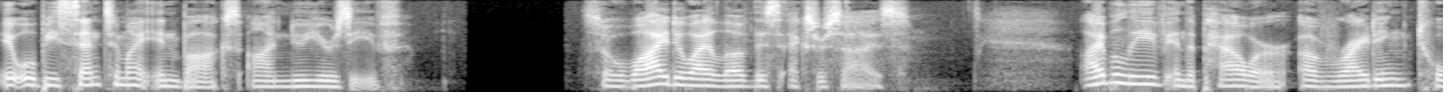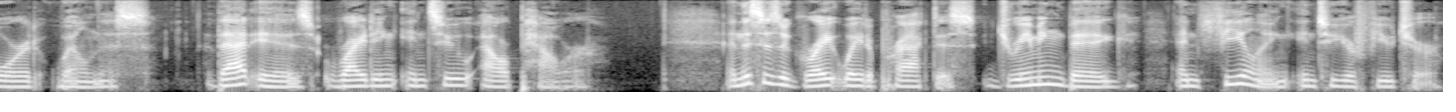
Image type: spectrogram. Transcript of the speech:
It will be sent to my inbox on New Year's Eve. So, why do I love this exercise? I believe in the power of writing toward wellness. That is, writing into our power. And this is a great way to practice dreaming big and feeling into your future.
